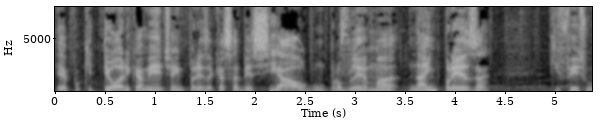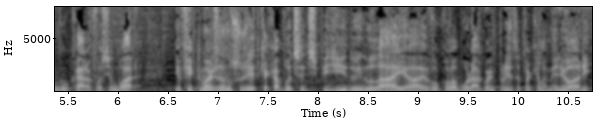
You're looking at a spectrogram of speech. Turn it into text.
É porque, teoricamente, a empresa quer saber se há algum problema na empresa que fez com que o cara fosse embora. Eu fico imaginando um sujeito que acabou de ser despedido indo lá e, ó, eu vou colaborar com a empresa para que ela melhore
